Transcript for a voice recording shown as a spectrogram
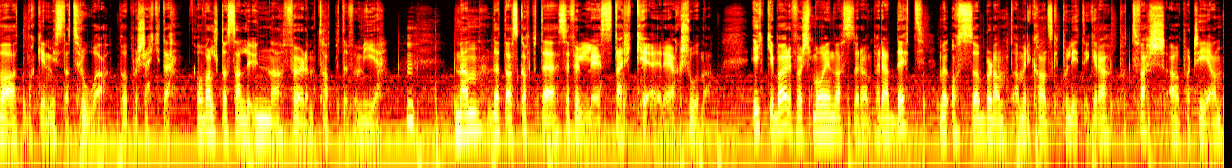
var at noen mista troa på prosjektet, og valgte å selge unna før de tapte for mye. Men dette skapte selvfølgelig sterke reaksjoner. Ikke bare for småinvestorene på Reddit, men også blant amerikanske politikere på tvers av partiene,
